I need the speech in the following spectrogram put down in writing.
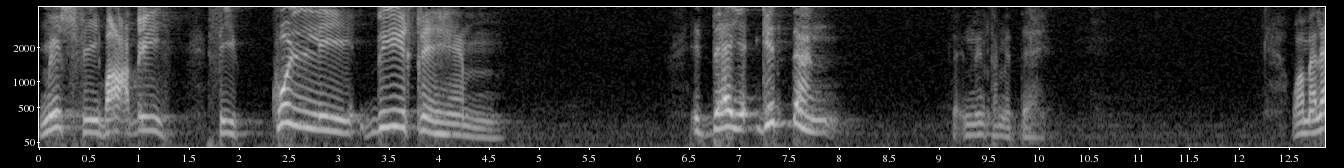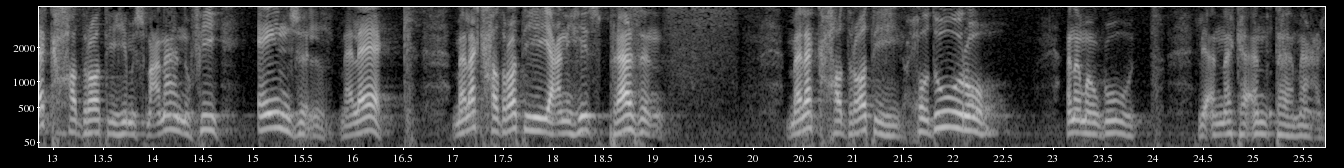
مش في بعضي في كل ضيقهم. اتضايق جدا لأن أنت متضايق. وملاك حضرته مش معناها إنه في angel ملاك. ملاك حضرته يعني His presence ملاك حضرته حضوره. أنا موجود لأنك أنت معي.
